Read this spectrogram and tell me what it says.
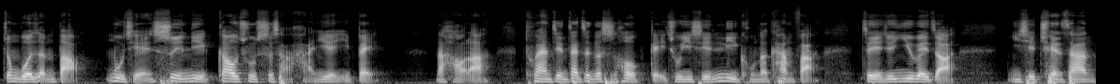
中国人保目前市盈率高出市场行业一倍。那好了，突然间在这个时候给出一些利空的看法，这也就意味着一些券商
